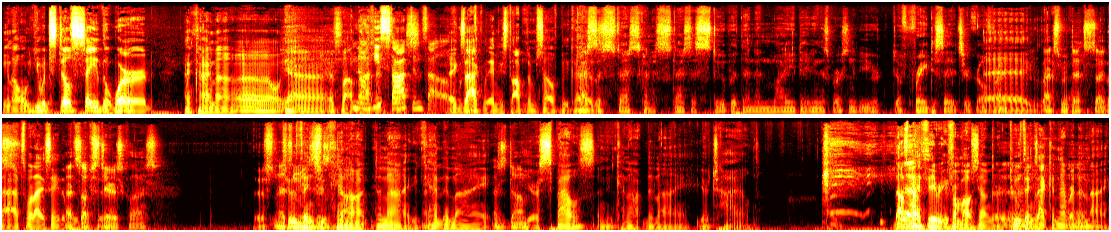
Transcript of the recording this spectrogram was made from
You know, you would still say the word and kind of, oh yeah, it's not. No, that, he it's stopped this." himself. Exactly, and he stopped himself That's because just that's kind of that's just stupid. Then then why are you dating this person if you're afraid to say it's your girlfriend? Exactly. That's what- that's- that's- that's what I say to that's people upstairs class. Too. There's That two things you just dumb. cannot deny. You can't deny That's dumb. your spouse, and you cannot deny your child. That was my theory from when I was younger. Two things I can never deny.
